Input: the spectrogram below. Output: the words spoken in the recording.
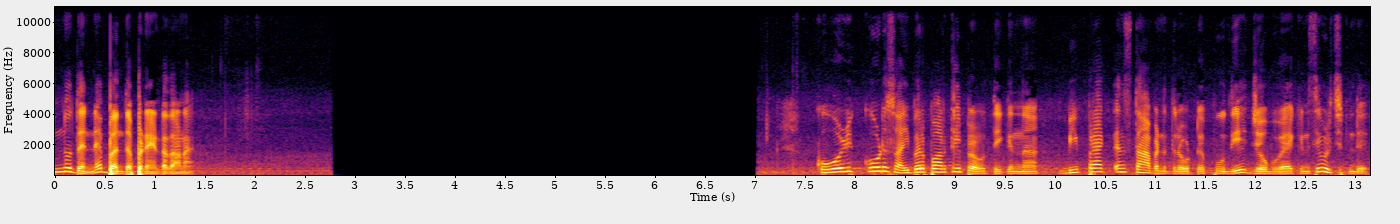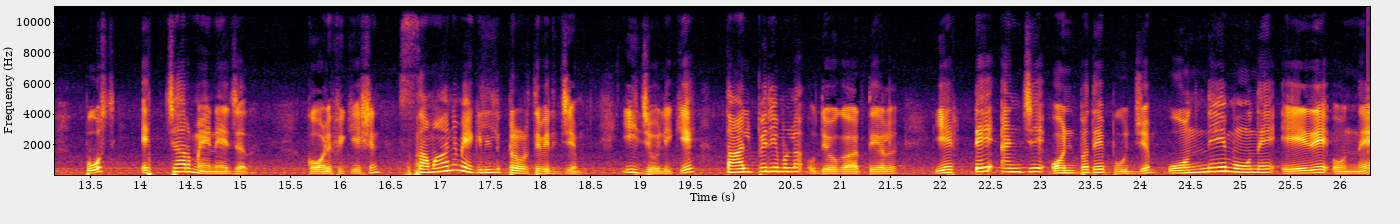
ഇന്നു തന്നെ ബന്ധപ്പെടേണ്ടതാണ്. കോഴിക്കോട് സൈബർ പാർക്കിൽ പ്രവർത്തിക്കുന്ന ബിപ്രാക്ട് എന്ന സ്ഥാപനത്തിലോട്ട് പുതിയ ജോബ് വേക്കൻസി വിളിച്ചിട്ടുണ്ട്. Post H R manager. Qualification സമാന മേഖലയിൽ പ്രവൃത്തി പരിചയം. ഈ ജോലിക്ക് താൽപ്പര്യമുള്ള ഉദ്യോഗാർത്ഥികൾ എട്ട് അഞ്ച് ഒൻപത് പൂജ്യം ഒന്ന് മൂന്ന് ഏഴ് ഒന്ന്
